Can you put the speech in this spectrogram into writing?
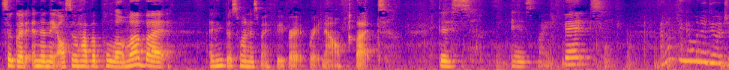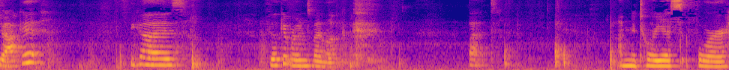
so good. And then they also have a Paloma, but I think this one is my favorite right now. But this is my fit. I don't think I'm gonna do a jacket because I feel like it ruins my look. but I'm notorious for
